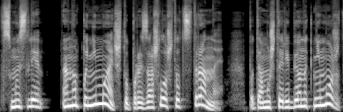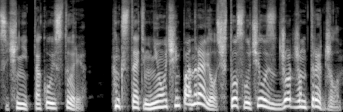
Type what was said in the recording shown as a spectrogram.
В смысле, она понимает, что произошло что-то странное, потому что ребенок не может сочинить такую историю. Кстати, мне очень понравилось, что случилось с Джорджем Треджелом.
